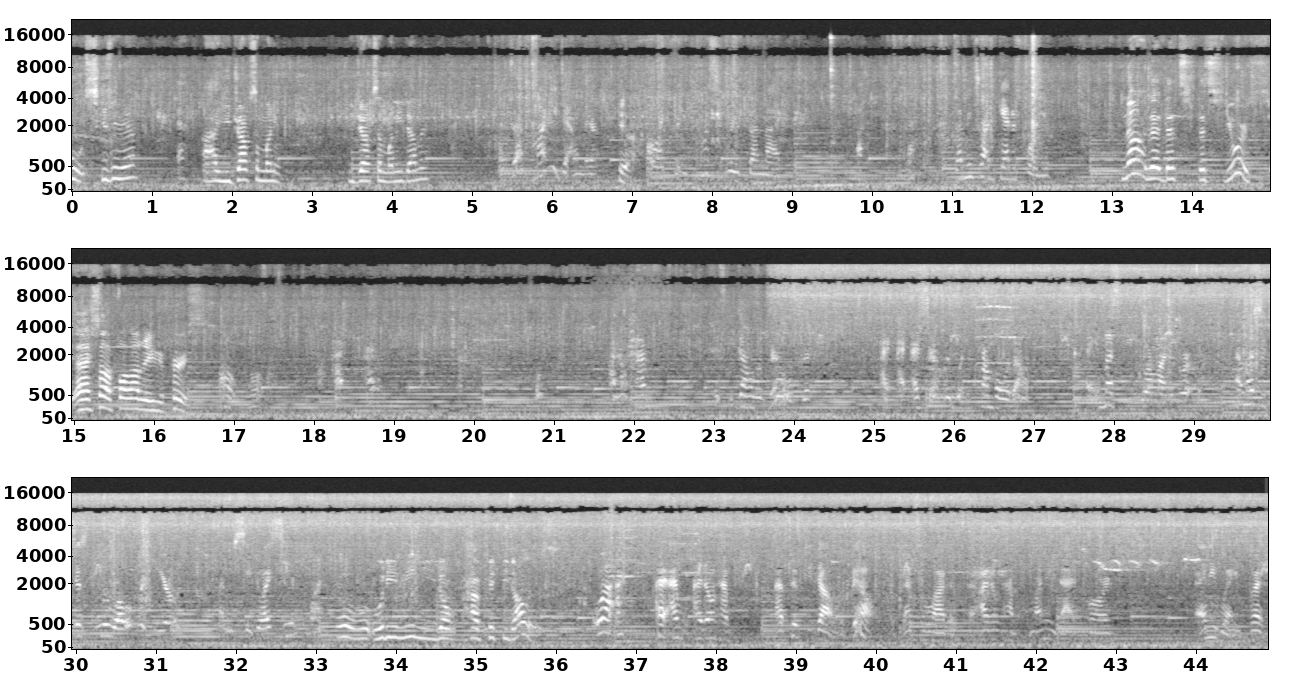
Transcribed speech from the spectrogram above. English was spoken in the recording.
Oh, excuse me, ma'am. Yeah. Ah, you dropped some money. You dropped some money down there. I dropped money down there. Yeah. Oh, I couldn't possibly have done that. Uh, let me try to get it for you. No, that, that's that's yours. I saw it fall out of your purse. Oh, well, I, I, I don't have fifty dollar bills. I, I, I certainly wouldn't crumble it up. I see? One. Well, what do you mean you don't have fifty dollars? Well, I, I, I, don't have a fifty dollar bill. That's a lot of. I don't have money that large anyway. But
